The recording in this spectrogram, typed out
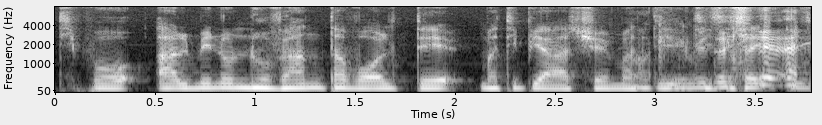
tipo almeno 90 volte ma ti piace, ma Ok, ti, ti- sei- chi è. ti- Mi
